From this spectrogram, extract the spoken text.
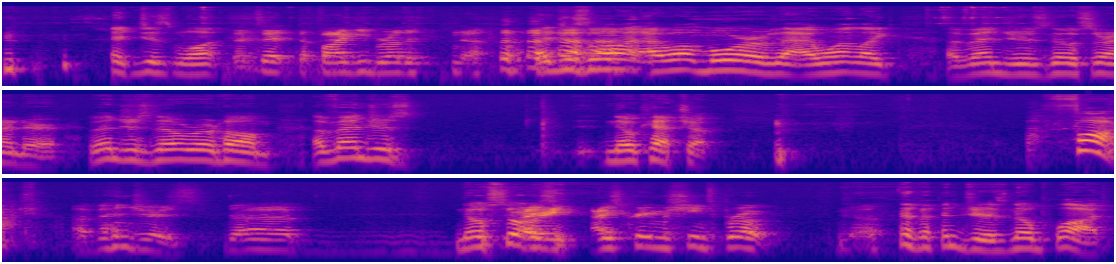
I just want, That's it. The Feige brother. No. I just want, I want more of that. I want like Avengers No Surrender, Avengers No Road Home, Avengers No Ketchup. Fuck. Avengers. Uh, No story. Ice, ice cream machines broke. No. Avengers, no plot.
